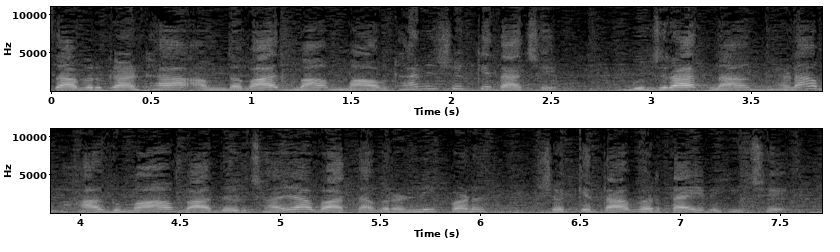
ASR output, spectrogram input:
સાબરકાંઠા, અમદાવાદમાં માવઠાની શક્યતા છે. ગુજરાતના ઘણા ભાગમાં વાદળછાયા વાતાવરણની પણ શક્યતા વર્તાઈ રહી છે.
